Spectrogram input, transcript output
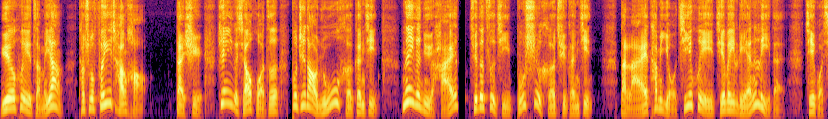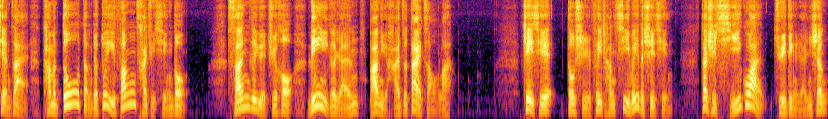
约会怎么样，他说非常好。但是这个小伙子不知道如何跟进。那个女孩觉得自己不适合去跟进。本来他们有机会结为连理的，结果现在他们都等着对方采取行动。三个月之后，另一个人把女孩子带走了。这些都是非常细微的事情，但是习惯决定人生。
